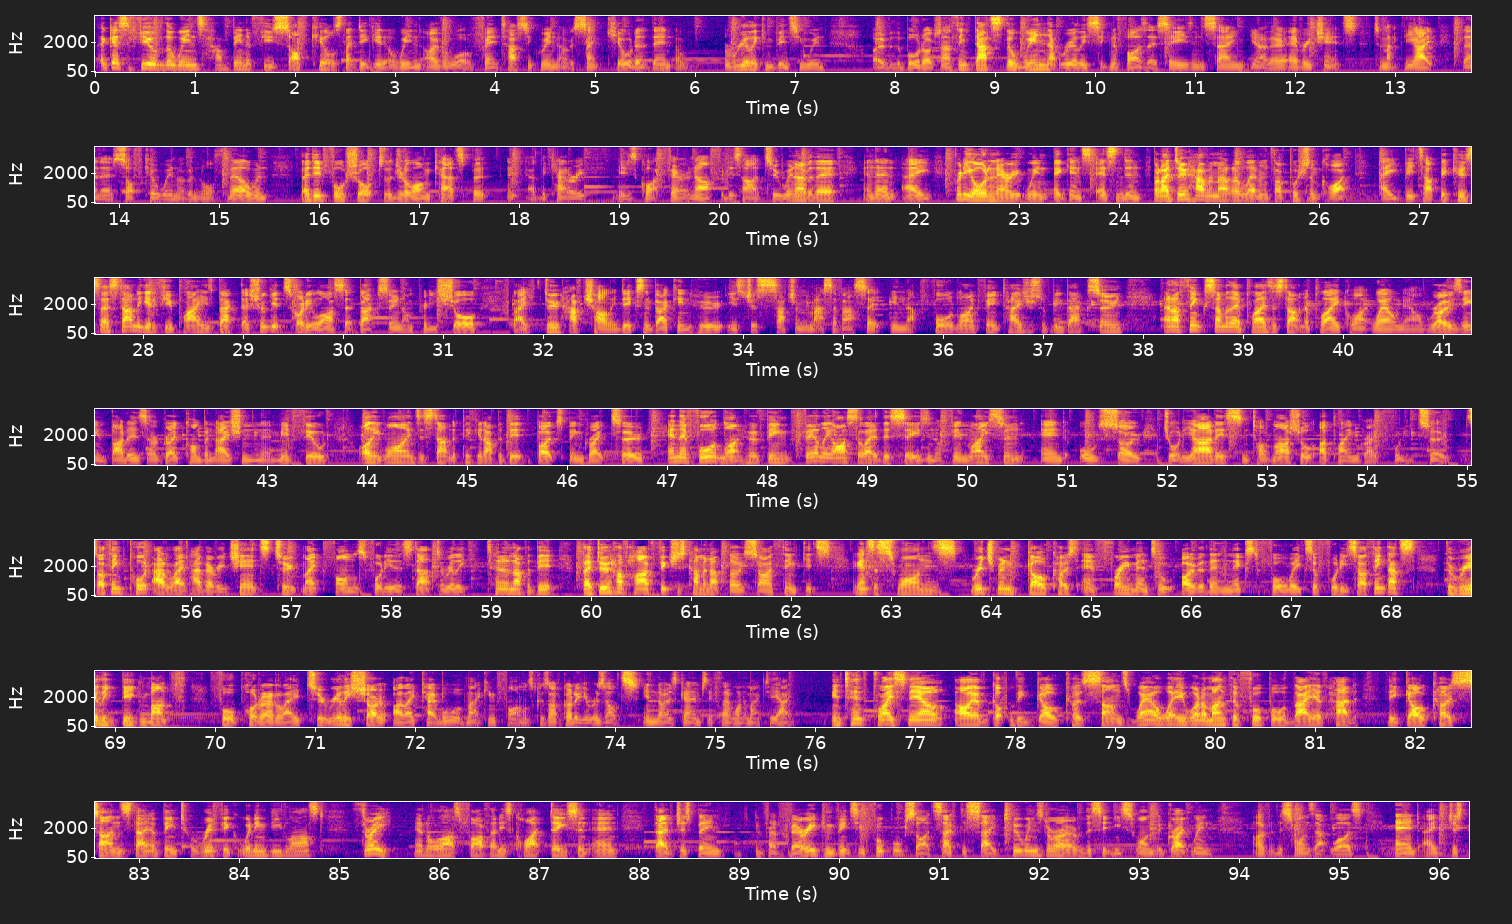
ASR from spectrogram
I guess, a few of the wins have been a few soft kills. They did get a win over, well, fantastic win over St Kilda, then a, really convincing win over the Bulldogs. And I think that's the win that really signifies their season, saying, you know, they're every chance to make the eight, then a soft kill win over North Melbourne. They did fall short to the Geelong Cats, but at the Cattery, it is quite fair enough. It is hard to win over there. And then a pretty ordinary win against Essendon. But I do have them at 11th. I pushed them quite a bit up because they're starting to get a few players back. They should get Scotty Lycett back soon, I'm pretty sure. They do have Charlie Dixon back in, who is just such a massive asset in that forward line. Fantasia should be back soon. And I think some of their players are starting to play quite well now. Rozee and Butters are a great combination in their midfield. Ollie Wines is starting to pick it up a bit. Boak's been great too. And their forward line, who have been fairly isolated this season, of Finlayson and also Georgiades and Todd Marshall are playing great footy too. So I think Port Adelaide have every chance to make finals footy. They start to really turn it up a bit. They do have hard fixtures coming up though, so I think it's against the Swans, Richmond, Gold Coast, and Fremantle over their next four weeks of footy. So I think that's the really big month for Port Adelaide to really show are they capable of making finals because I've got to get results in those games if they want to make the eight. In 10th place now, I have got the Gold Coast Suns. Wow, we what a month of football they have had. The Gold Coast Suns, they have been terrific, winning the last three out of the last five. That is quite decent, and they've just been a very convincing football side, safe to say. Two wins in a row over the Sydney Swans, a great win over the Swans that was, and a just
